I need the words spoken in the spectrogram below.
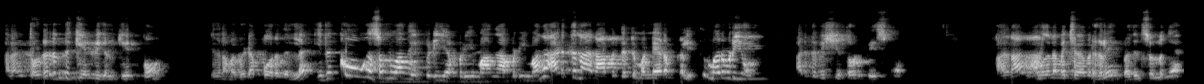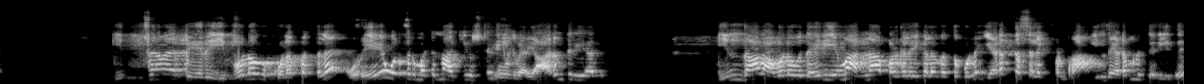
அதனால தொடர்ந்து கேள்விகள் கேட்போம். இதை நம்ம விட போறதில்ல. இதுக்கும் அவங்க சொல்லுவாங்க இப்படி அப்படிமாங்க அப்படிமாங்க அடுத்து நான் நாற்பத்தெட்டு மணி நேரம் கழித்து மறுபடியும் அடுத்த விஷயத்தோடு பேசுவோம். அதனால் முதலமைச்சர் அவர்களே பதில் சொல்லுங்க. இத்தனை பேரு இவ்வளவு குழப்பத்துல ஒரே ஒருத்தர் மட்டும்தான் அக்யூஸ்ட் எங்களுக்கு வேற யாரும் தெரியாது. இந்த ஆள் அவ்வளவு தைரியமா அண்ணா பல்கலைக்கழகத்துக்குள்ள இடத்த செலக்ட் பண்றான் இந்த இடம்னு தெரியுது.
